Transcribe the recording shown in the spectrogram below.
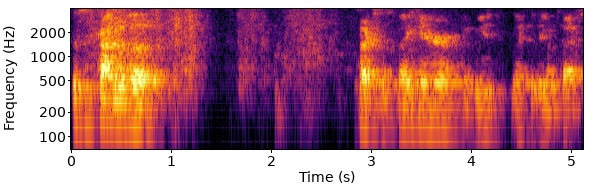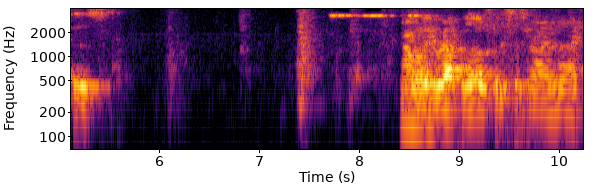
This is kind of a Texas thing here that we like to do in Texas. Normally we wrap those, but it's just Ryan and I.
